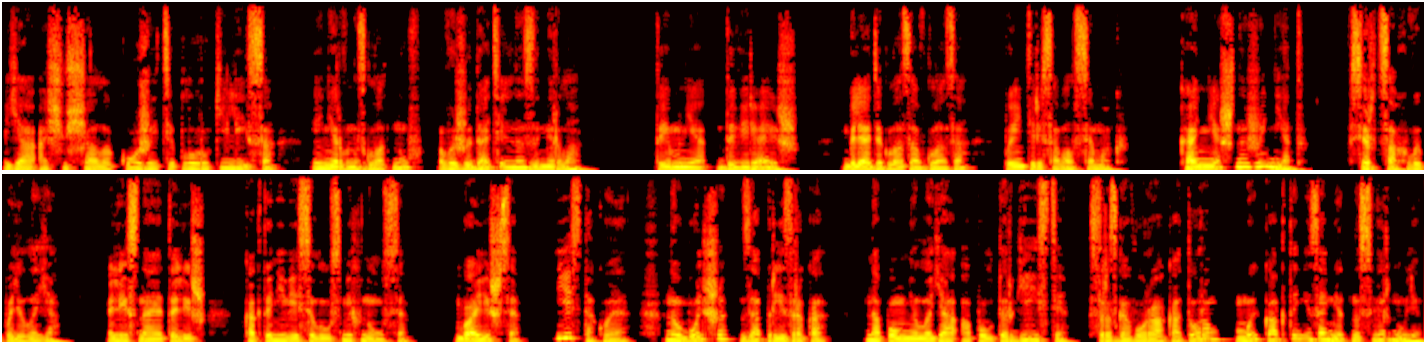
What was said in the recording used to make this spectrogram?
Я ощущала кожей тепло руки лиса и, нервно сглотнув, выжидательно замерла. «Ты мне доверяешь?» Глядя глаза в глаза, поинтересовался маг. «Конечно же нет!» — в сердцах выпалила я. Лис на это лишь как-то невесело усмехнулся. «Боишься?» «Есть такое, но больше за призрака», Напомнила я о полтергейсте, с разговора о котором мы как-то незаметно свернули.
